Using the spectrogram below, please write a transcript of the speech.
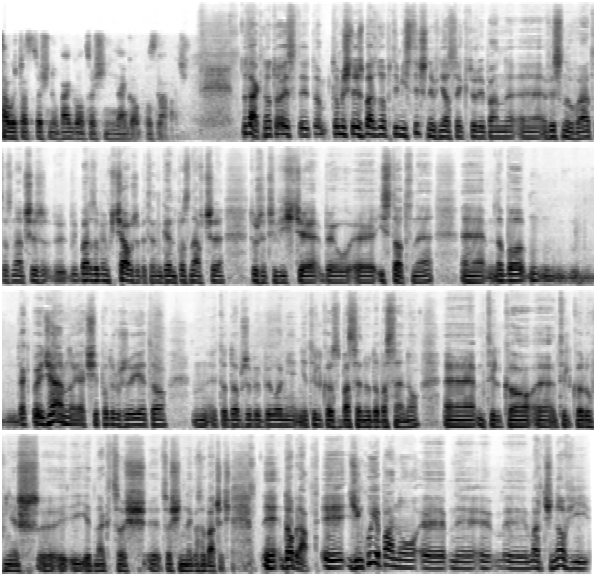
cały czas coś nowego, coś innego poznawać. No tak, no to jest, to, to myślę jest bardzo optymistyczny wniosek, który pan e, wysnuwa. To znaczy, że e, bardzo bym chciał, żeby ten gen poznawczy tu rzeczywiście był e, istotny. E, no bo, jak powiedziałem, no jak się podróżuje, to, to dobrze by było nie, nie tylko z basenu do basenu, e, tylko, e, tylko również e, jednak coś, coś innego zobaczyć. Dobra, dziękuję panu Marcinowi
